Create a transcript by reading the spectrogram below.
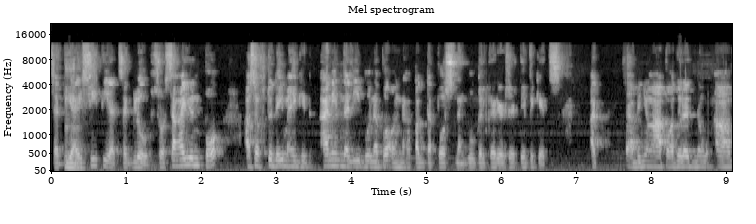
sa DICT at sa Globe. So sa ngayon po, as of today, mahigit 6,000 na po ang nakapagtapos ng Google Career Certificates. At sabi nyo nga po, katulad ng um,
